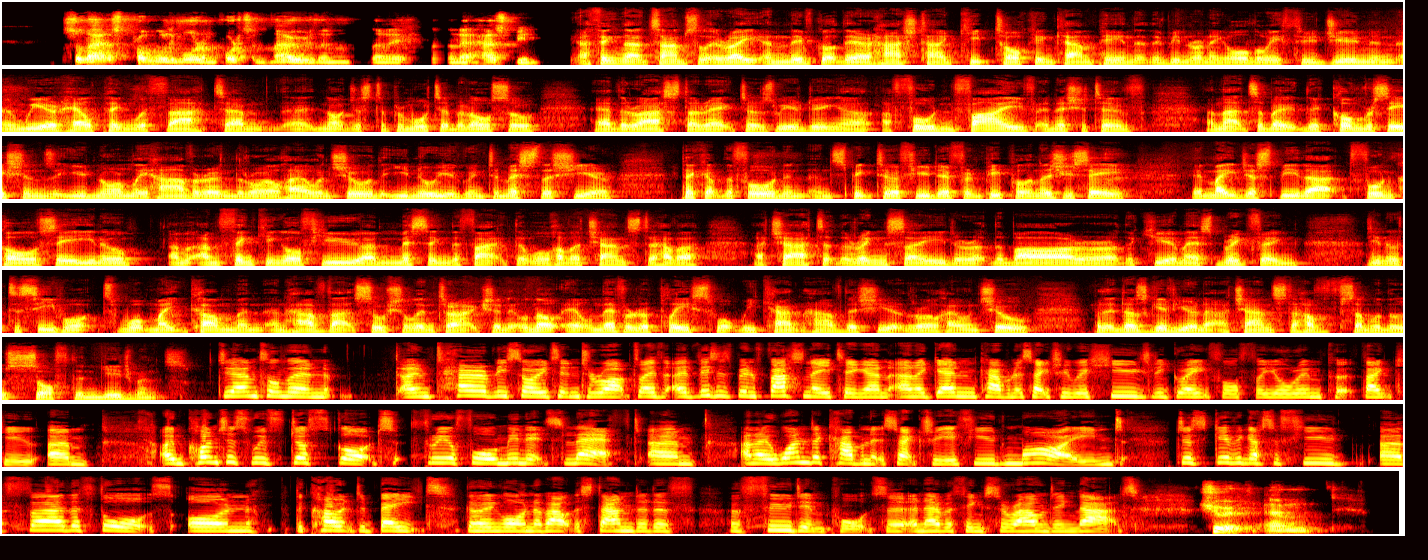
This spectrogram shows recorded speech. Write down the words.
so that's probably more important now than, than, it, than it has been. I think that's absolutely right. And they've got their hashtag Keep Talking campaign that they've been running all the way through June. And, and we are helping with that, um, uh, not just to promote it, but also uh, the RHASS directors. We are doing a, a Phone 5 initiative. And that's about the conversations that you normally have around the Royal Highland Show that you know you're going to miss this year. Pick up the phone and, and speak to a few different people. And as you say, it might just be that phone call, say, you know, I'm, I'm thinking of you. I'm missing the fact that we'll have a chance to have a, a chat at the ringside or at the bar or at the QMS briefing, you know, to see what, what might come and, and have that social interaction. It'll not it'll never replace what we can't have this year at the Royal Highland Show, but it does give you a, a chance to have some of those soft engagements. Gentlemen, I'm terribly sorry to interrupt. I, I, this has been fascinating, and, and again, Cabinet Secretary, we're hugely grateful for your input. Thank you. Um, I'm conscious we've just got three or four minutes left, um, and I wonder, Cabinet Secretary, if you'd mind just giving us a few uh, further thoughts on the current debate going on about the standard of, of food imports and everything surrounding that. Sure. Um,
